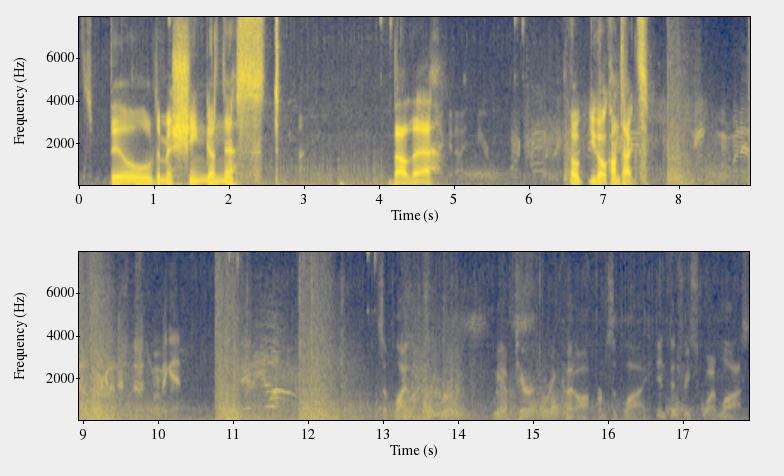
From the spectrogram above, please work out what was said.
Let's build a machine gun nest about there. Oh, you got contact. Moving out. Target understood. Moving in. Supply lines are broken. We have territory cut off from supply. Infantry squad lost.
